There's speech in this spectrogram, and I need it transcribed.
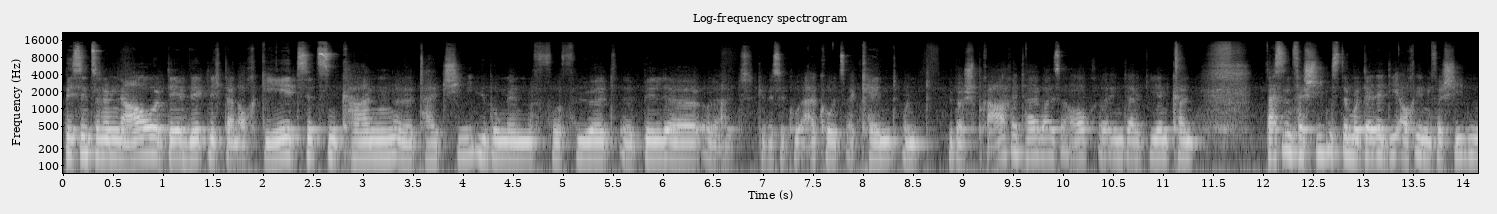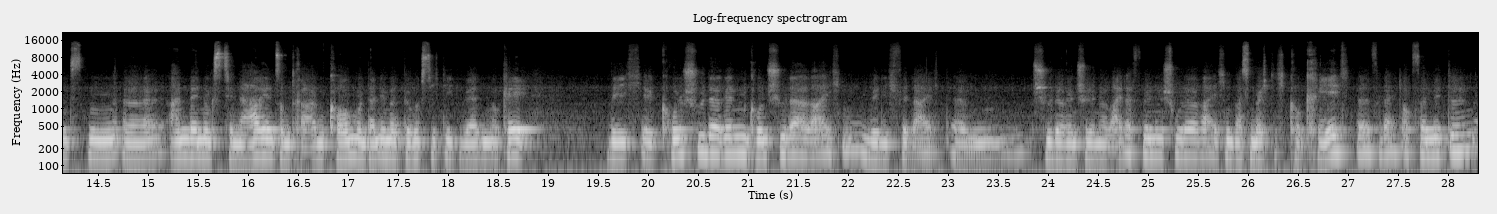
bis hin zu einem Now, der wirklich dann auch geht, sitzen kann, äh, Tai Chi-Übungen vorführt, äh, Bilder oder halt gewisse QR-Codes erkennt und über Sprache teilweise auch interagieren kann. Das sind verschiedenste Modelle, die auch in verschiedensten äh, Anwendungsszenarien zum Tragen kommen und dann immer berücksichtigt werden, okay, Will ich äh, Grundschülerinnen, Grundschüler erreichen? Will ich vielleicht ähm, Schülerinnen, Schüler in der weiterführenden Schule erreichen? Was möchte ich konkret äh, vielleicht auch vermitteln?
